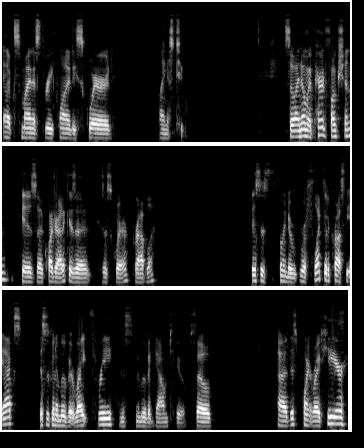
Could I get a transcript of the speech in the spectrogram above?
x minus 3 quantity squared minus 2. So I know my parent function is a quadratic, is a, is a square, parabola. This is going to reflect it across the x. This is going to move it right 3, and this is going to move it down 2. So uh, this point right here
